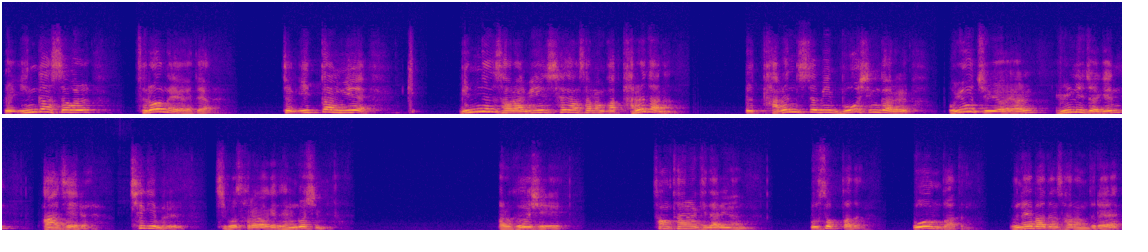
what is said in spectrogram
그 인간성을 드러내야 될, 즉, 이 땅 위에 믿는 사람이 세상 사람과 다르다는 그 다른 지점이 무엇인가를 보여주어야 할 윤리적인 과제를, 책임을 지고 살아가게 되는 것입니다. 바로 그것이 성탄을 기다리는 구속받은, 구원받은, 은혜받은 사람들의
